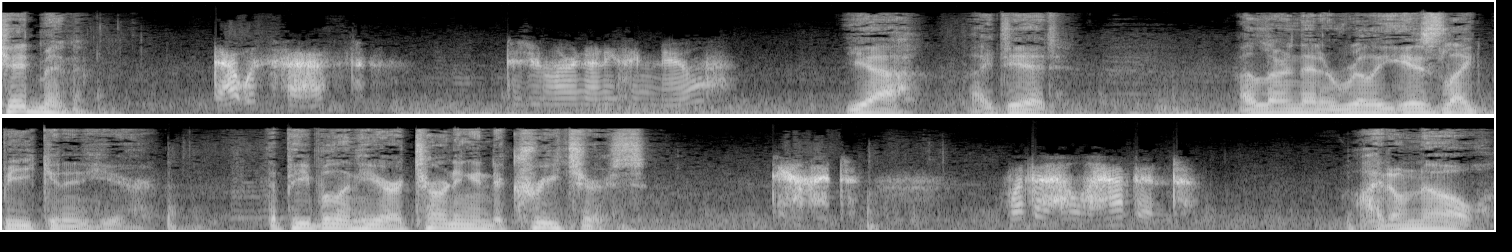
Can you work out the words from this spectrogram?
Kidman. That was fast. Did you learn anything new? Yeah, I did. I learned that it really is like Beacon in here. The people in here are turning into creatures. Damn it. What the hell happened? I don't know.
